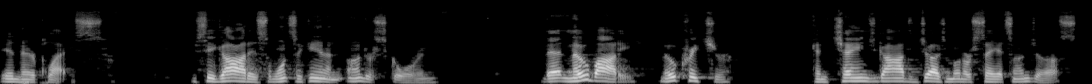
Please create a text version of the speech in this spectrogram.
in their place. You see, God is once again underscoring that nobody, no creature, can change God's judgment or say it's unjust.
